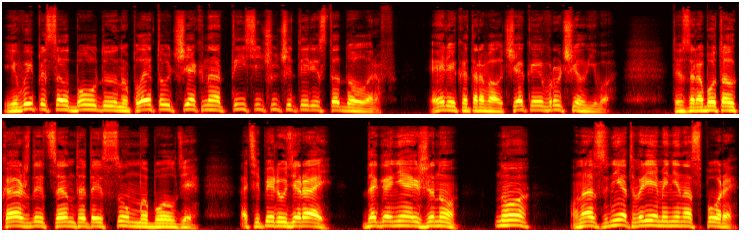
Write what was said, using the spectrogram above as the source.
и выписал Болдуину Плету чек на 1400 долларов. Эрик оторвал чек и вручил его. «Ты заработал каждый цент этой суммы, Болди. А теперь удирай, догоняй жену. Но у нас нет времени на споры.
